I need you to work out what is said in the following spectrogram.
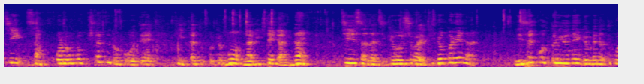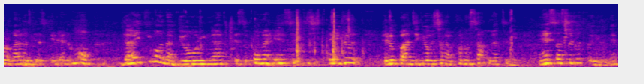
じ札幌の北区の方で聞いたところもなり手がいない。小さな事業所は生き残れない。ニセコというね、有名なところがあるんですけれども、大規模な病院があって、そこが併設しているヘルパー事業所がこの3月に閉鎖するというね、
